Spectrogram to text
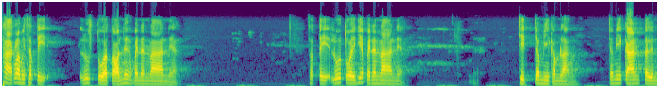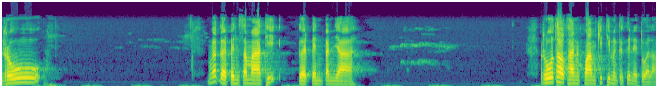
ถ้าเรามีสติรู้ตัวต่อเนื่องไปนานๆเนี่ย สติรู้ตัวอย่างเงี้ยไปนานๆเนี่ย จิตจะมีกำลัง จะมีการตื่นรู้ มันก็เกิดเป็นสมาธิเกิดเป็นปัญญา รู้เท่าทันความคิดที่มันเกิดขึ้นในตัวเรา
